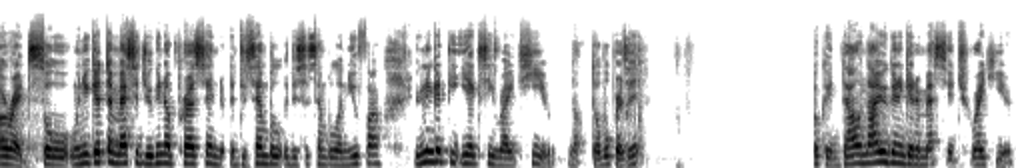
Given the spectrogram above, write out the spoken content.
alright so when you get the message you're going to press and disassemble disassemble a new file. You're to get the exe right here. Now double press it. Okay down now you're going to get a message right here.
